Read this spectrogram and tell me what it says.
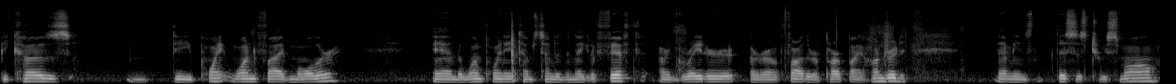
because the 0.15 molar and the 1.8 times 10 to the negative fifth are greater or are farther apart by 100. That means this is too small.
